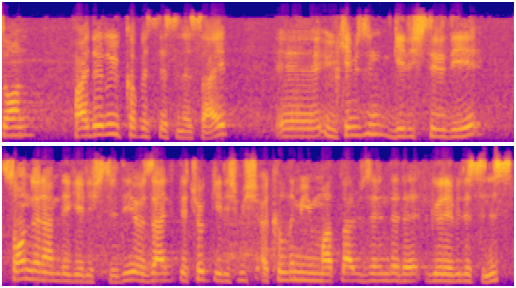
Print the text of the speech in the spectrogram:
ton faydalı yük kapasitesine sahip. E, ülkemizin geliştirdiği, son dönemde geliştirdiği özellikle çok gelişmiş akıllı mühimmatlar üzerinde de görebilirsiniz.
